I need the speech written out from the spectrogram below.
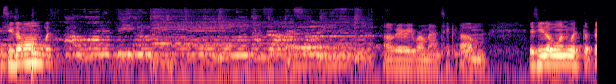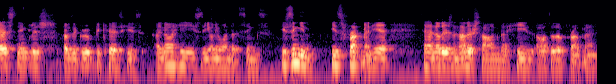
Is he the one with Oh, very romantic. Um, is he the one with the best English of the group? Because he's, I know he's the only one that sings. He's singing, he's frontman here. And I know there's another song that he's also the frontman.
